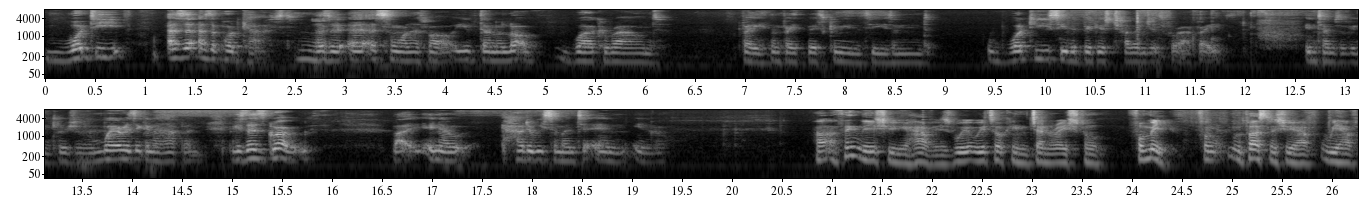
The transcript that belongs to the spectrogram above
what do you, as a as a podcast, Yeah. as a as someone as well, you've done a lot of work around faith and faith based communities, and what do you see the biggest challenges for our faith in terms of inclusion, and where is it going to happen? Because there's growth, but you know, how do we cement it in? You know, I think the issue you have is we're, we're talking generational. For me, from the personal issue you have, we have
